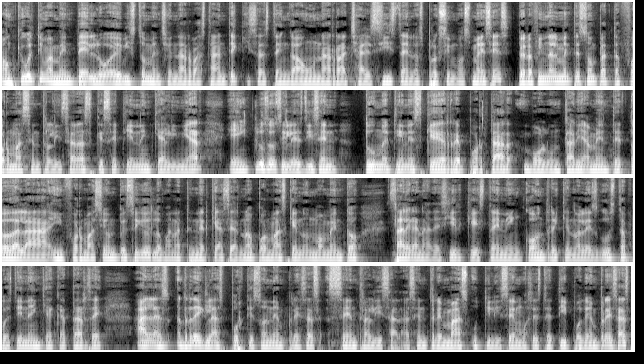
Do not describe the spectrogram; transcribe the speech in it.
aunque últimamente lo he visto mencionar bastante, quizás tenga una racha alcista en los próximos meses, pero finalmente son plataformas centralizadas que se tienen que alinear e incluso si les dicen tú me tienes que reportar voluntariamente toda la información, pues ellos lo van a tener que hacer, ¿no? Por más que en un momento salgan a decir que estén en contra y que no les gusta, pues tienen que acatarse a las reglas porque son empresas centralizadas. Entre más utilicemos este tipo de empresas,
